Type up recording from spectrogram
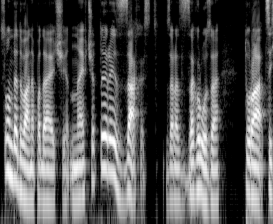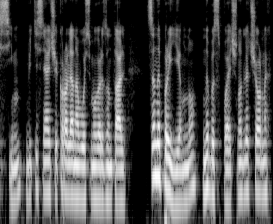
Слон Д2, нападаючи на F4, захист. Зараз загроза тура С7, відтісняючи короля на 8 горизонталь. Це неприємно, небезпечно для чорних.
